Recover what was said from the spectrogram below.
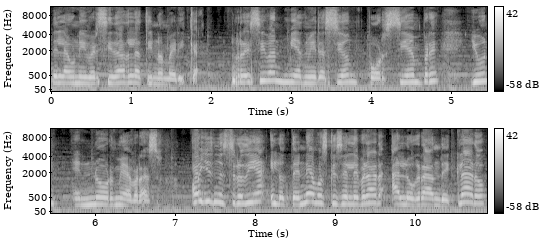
de la Universidad Latinoamericana. Reciban mi admiración por siempre y un enorme abrazo. Hoy es nuestro día y lo tenemos que celebrar a lo grande, claro,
